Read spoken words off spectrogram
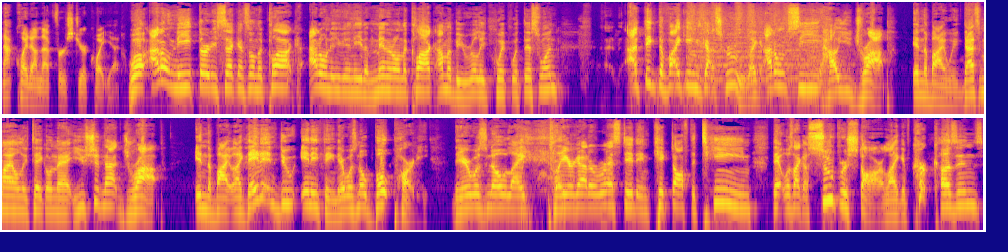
not quite on that first tier quite yet. Well, I don't need 30 seconds on the clock. I don't even need a minute on the clock. I'm going to be really quick with this one. I think the Vikings got screwed. Like, I don't see how you drop in the bye week. That's my only take on that. You should not drop in the bye. Like, they didn't do anything. There was no boat party. There was no like player got arrested and kicked off the team that was like a superstar. Like if Kirk Cousins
